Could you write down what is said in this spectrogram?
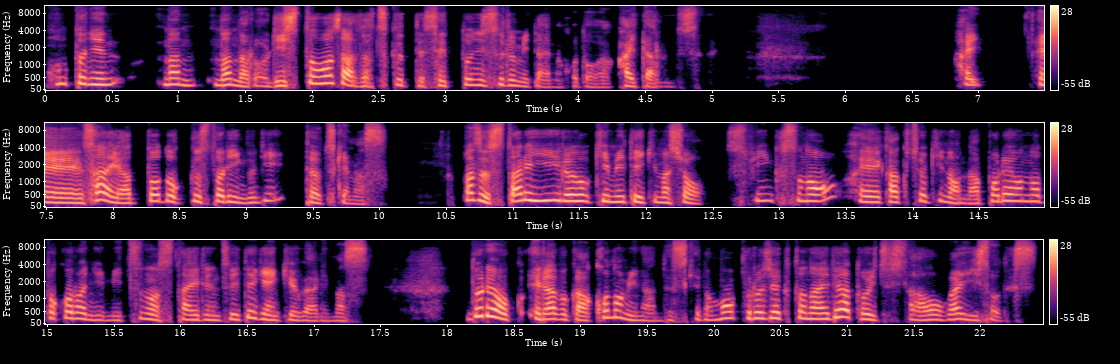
本当になん、だろう、リストわざわざ作ってセットにするみたいなことが書いてあるんですね。はい。えー、さあ、やっとドックストリングに手をつけます。まず、スタイルを決めていきましょう。スフィンクスの、えー、拡張機能、ナポレオンのところに3つのスタイルについて言及があります。どれを選ぶかは好みなんですけども、プロジェクト内では統一した方がいいそうです。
